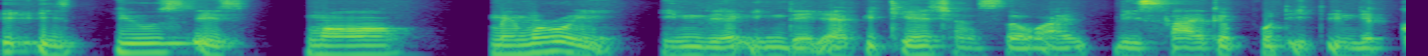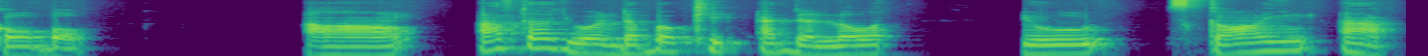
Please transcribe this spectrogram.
it is used is more memory in the in the application so I decide to put it in the global. Uh, after you double click at the load you scrolling up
